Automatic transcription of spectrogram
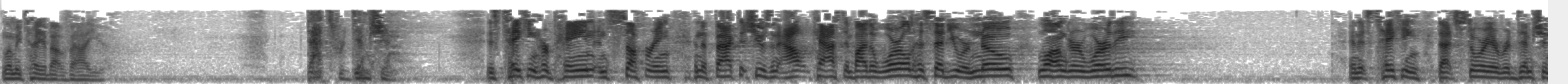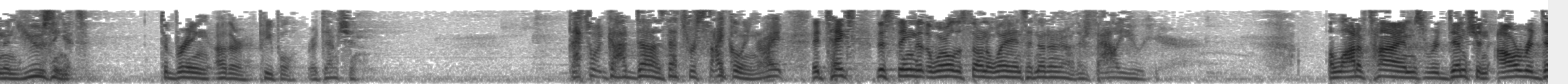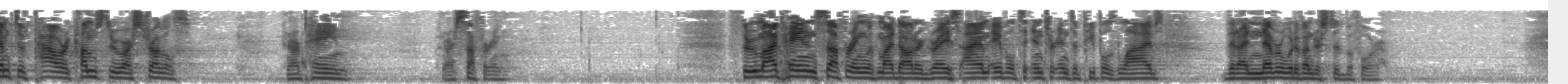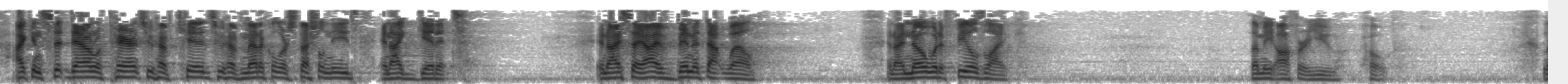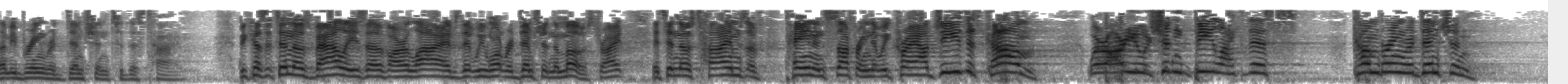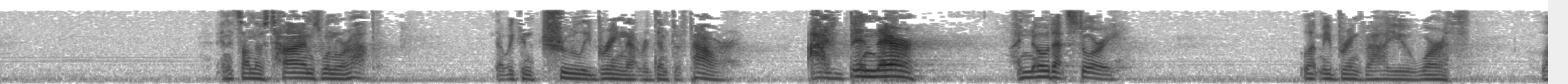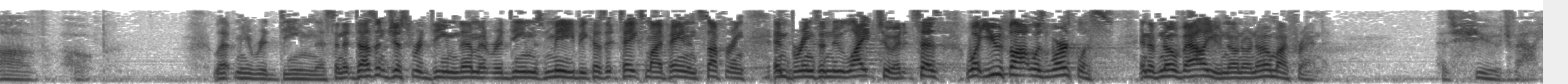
Let me tell you about value. That's redemption. Is taking her pain and suffering and the fact that she was an outcast and by the world has said you are no longer worthy. And it's taking that story of redemption and using it to bring other people redemption. That's what God does. That's recycling, right? It takes this thing that the world has thrown away and said, no, no, no, there's value here. A lot of times, redemption, our redemptive power comes through our struggles and our pain and our suffering. Through my pain and suffering with my daughter Grace, I am able to enter into people's lives that I never would have understood before. I can sit down with parents who have kids who have medical or special needs, and I get it. And I say, I have been at that well, and I know what it feels like. Let me offer you. Let me bring redemption to this time. Because it's in those valleys of our lives that we want redemption the most, right? It's in those times of pain and suffering that we cry out, Jesus, come! Where are you? It shouldn't be like this. Come bring redemption. And it's on those times when we're up that we can truly bring that redemptive power. I've been there. I know that story. Let me bring value, worth, love, hope. Let me redeem this. And it doesn't just redeem them, it redeems me because it takes my pain and suffering and brings a new light to it. It says, what you thought was worthless and of no value, no, no, no, my friend, has huge value.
